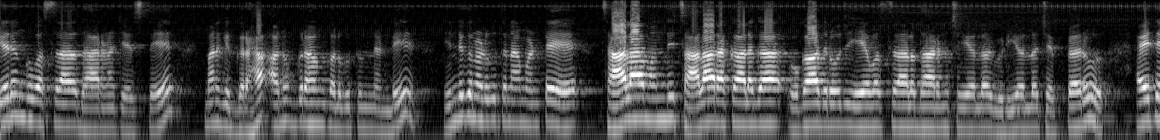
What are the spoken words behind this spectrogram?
ఏ రంగు వస్త్రాలు ధారణ చేస్తే మనకి గ్రహ అనుగ్రహం కలుగుతుందండి. ఎందుకు అడుగుతున్నామంటే చాలామంది చాలా రకాలుగా ఉగాది రోజు ఏ వస్త్రాలు ధారణ చేయాలో వీడియోల్లో చెప్పారు. అయితే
